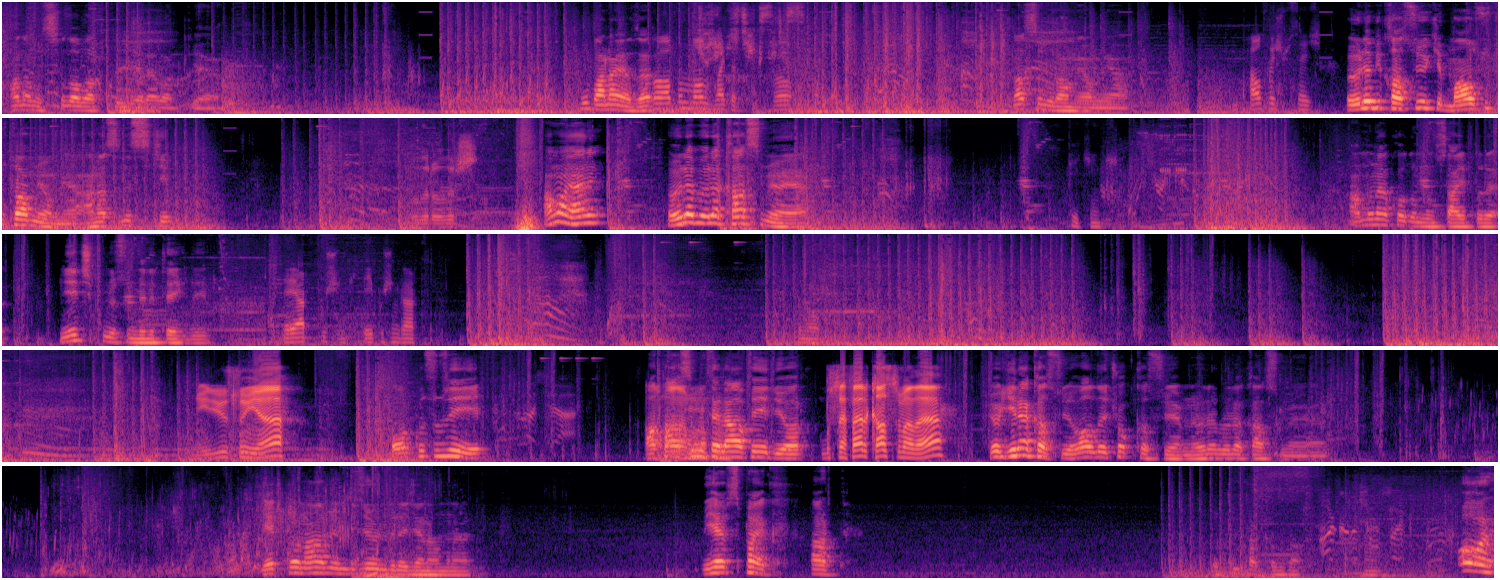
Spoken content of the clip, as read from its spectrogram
Adamın sıla baktığı yere bak ya. Bu bana yazar. Open. Go. Nasıl vuramıyorum ya? Half HP stage. Öyle bir kasıyor ki mouse'u tutamıyorum ya. Anasını sikeyim. Olur olur. Ama yani öyle böyle kasmıyor ya. Peeking. Amına kodumun Cypher'ı. Niye çıkmıyorsun beni tagleyip? They are pushing. They pushing hard. Ne diyorsun ya? Korkusuz eğil. Hatasını Aman. telafi ediyor. Bu sefer kasmadı ha. Yok yine kasıyor. Vallahi çok kasıyor hem de. Öyle böyle kasmıyor yani. Getko ne yapıyorsun? Bizi öldüreceksin amına. We have spike. Art. Ötüm takıldı. Oy.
